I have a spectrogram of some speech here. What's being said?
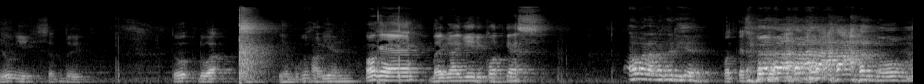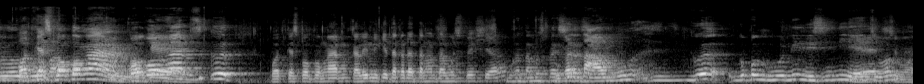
Yui, santuy. Tuh, dua. Yang buka kalian. Oke, balik lagi di podcast. Apa nama tadi ya? Podcast Popongan. Goblok. Podcast Popongan. Popongan, skut. Podcast Popongan. Kali ini kita kedatangan tamu spesial. Bukan tamu Bukan spesial. tamu. Gue gue penghuni di sini ya, Iya, cuma cuma.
